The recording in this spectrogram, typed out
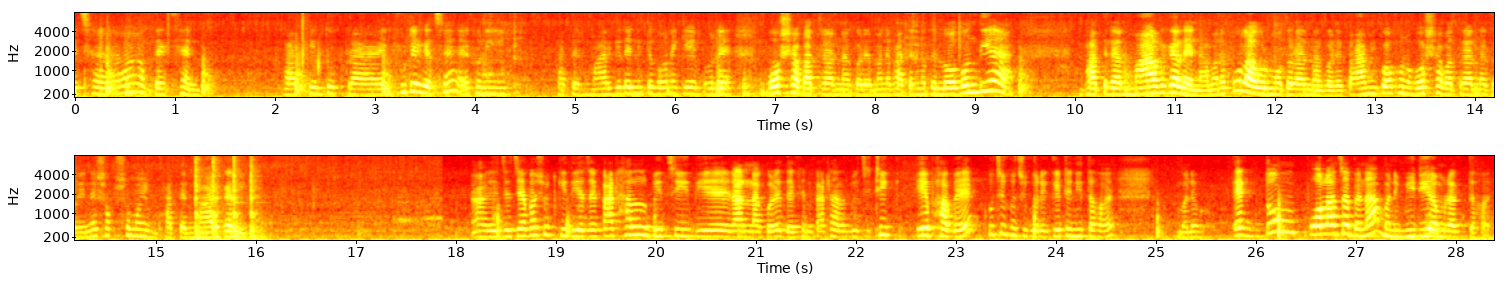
এছাড়া দেখেন, ভাত কিন্তু প্রায় ফুটে গেছে। এখনই ভাতের মার গেলে নিতে। অনেকে বলে বসা ভাত রান্না করে মানে ভাতের মধ্যে লবণ দিয়া ভাতের আর মার গালে না মানে পোলাওর মতো রান্না করে। তো আমি কখনো বসা ভাত রান্না করি না, সবসময় ভাতের মার গালি। আর এই যে চেপা শুটকি দিয়ে যে কাঁঠাল বিচি দিয়ে রান্না করে, দেখেন কাঁঠাল বিচি ঠিক এভাবে কুচি কুচি করে কেটে নিতে হয়। মানে একদম পলা যাবে না মানে মিডিয়াম রাখতে হয়।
